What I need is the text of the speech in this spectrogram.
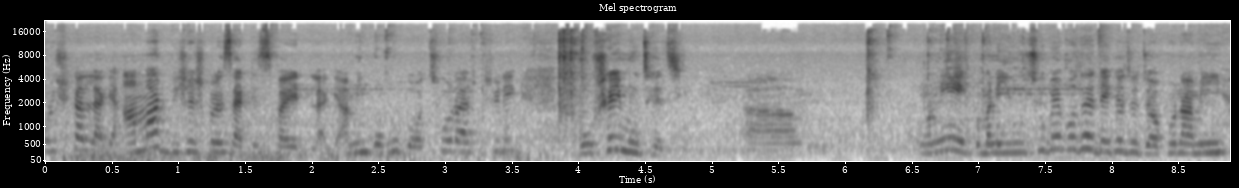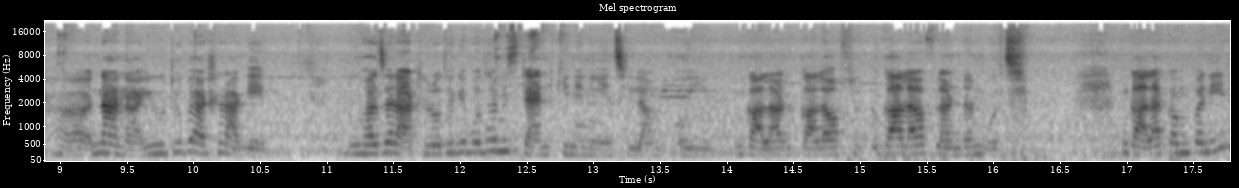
পরিষ্কার লাগে, আমার বিশেষ করে স্যাটিসফাইড লাগে। আমি বহু বছর অ্যাকচুয়ালি বসেই মুছেছি। অনেক মানে ইউটিউবে বোধহয় দেখেছ যখন আমি না না ইউটিউবে আসার আগে দু হাজার আঠেরো থেকে বোধহয় আমি স্ট্যান্ড কিনে নিয়েছিলাম ওই গালার, গালা অফ গালা অফ লন্ডন বলছি। গালা কোম্পানির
